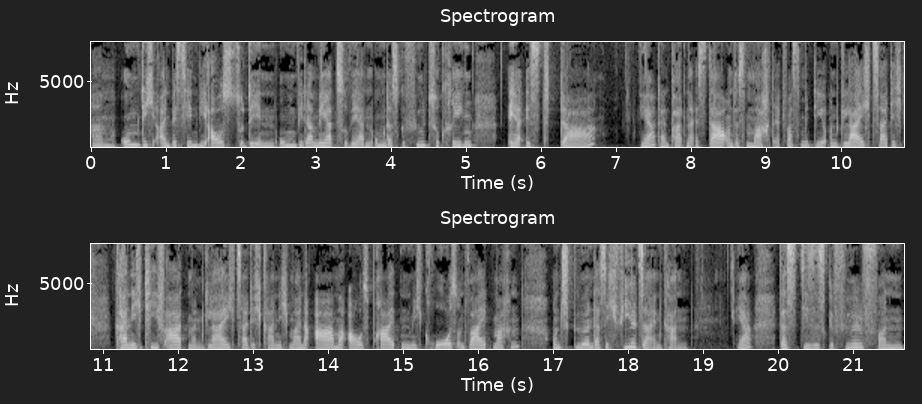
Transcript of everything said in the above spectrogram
ähm, um dich ein bisschen wie auszudehnen, um wieder mehr zu werden, um das Gefühl zu kriegen, er ist da, ja, dein Partner ist da und es macht etwas mit dir und gleichzeitig kann ich tief atmen, gleichzeitig kann ich meine Arme ausbreiten, mich groß und weit machen und spüren, dass ich viel sein kann. Ja, dass dieses Gefühl von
